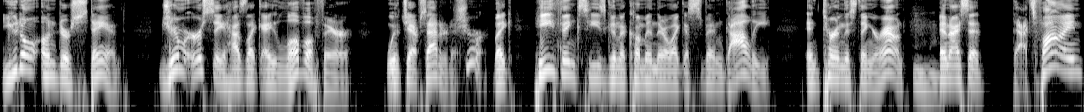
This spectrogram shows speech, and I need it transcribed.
you don't understand. Jim Irsay has like a love affair with Jeff Saturday. Sure. like he thinks he's gonna come in there like a Svengali and turn this thing around." Mm-hmm. And I said, "That's fine,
